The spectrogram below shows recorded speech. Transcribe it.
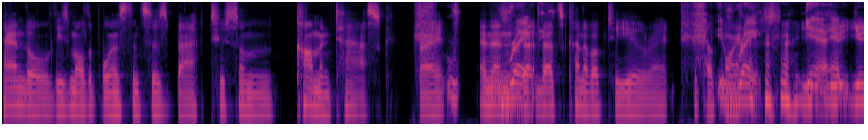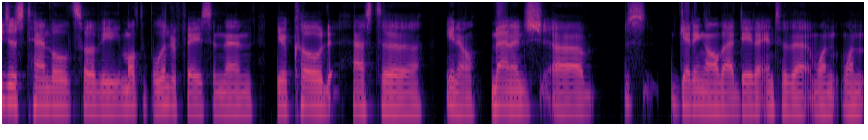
handle these multiple instances back to some common task, right? And then right. That, that's kind of up to you, right? At that point. Right. you, yeah. You, you, just handle sort of the multiple interface, and then your code has to, you know, manage uh, getting all that data into that one one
